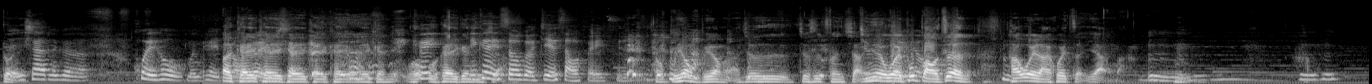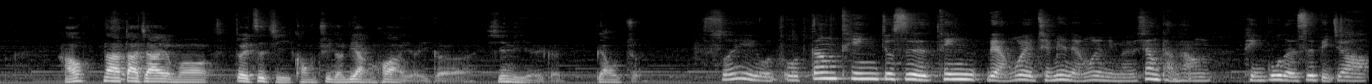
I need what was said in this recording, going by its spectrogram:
等一下那个会后我们可以啊，可以可以可以可以可以，我 可以跟你我我可以跟你，你可以收个介绍费之类的。哦，不用不用啊，就是就是分享，因为我也不保证他未来会怎样嘛。嗯嗯嗯。好，那大家有没有对自己恐惧的量化有一个心里有一个标准？所以我我刚听就是听两位前面两位你们像糖糖。评估的是比较，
